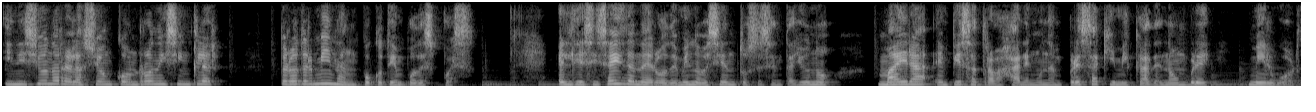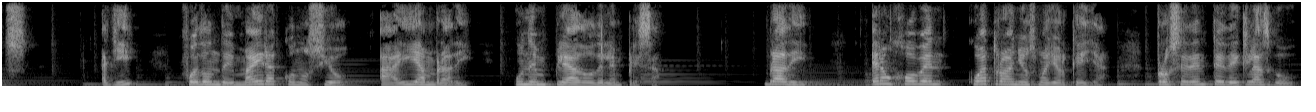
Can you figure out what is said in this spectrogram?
inició una relación con Ronnie Sinclair, pero terminan poco tiempo después. El 16 de enero de 1961, Mayra empieza a trabajar en una empresa química de nombre Millwards. Allí fue donde Mayra conoció a Ian Brady, un empleado de la empresa. Brady era un joven cuatro años mayor que ella, procedente de Glasgow,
